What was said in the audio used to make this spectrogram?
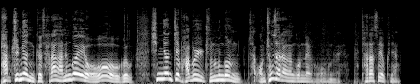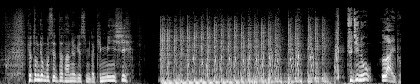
밥 주면 그 사랑하는 거예요. 그 10년째 밥을 주는 건 엄청 사랑한 거네요. 네. 잘하세요 그냥. 교통정보센터 다녀오겠습니다. 김민희 씨. 주진우 라이브.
